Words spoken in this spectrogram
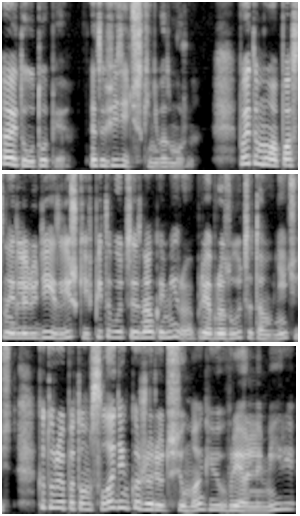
А это утопия. Это физически невозможно. Поэтому опасные для людей излишки впитываются изнанкой мира, преобразуются там в нечисть, которая потом сладенько жрет всю магию в реальном мире,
